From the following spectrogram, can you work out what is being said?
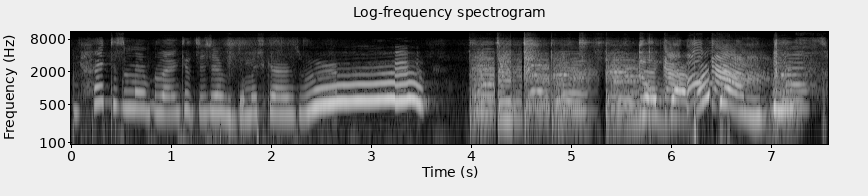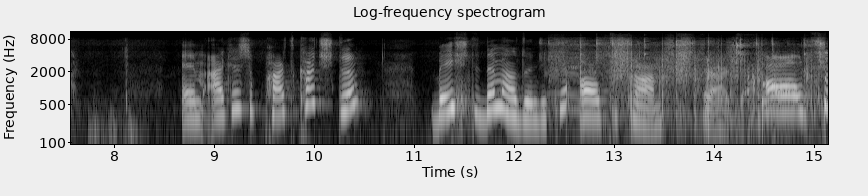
Herkese merhaba arkadaşlar. Videoma hoş geldiniz. Bagan. Biz em, arkadaşlar part kaçtı? 5'ti değil mi az önceki? 6 şu an herhalde. 6.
